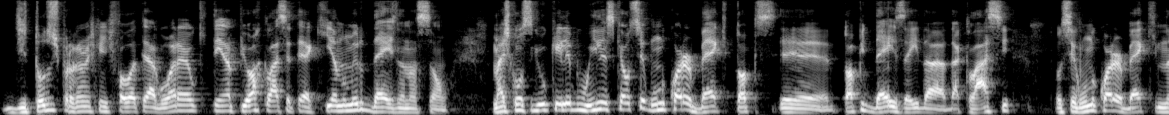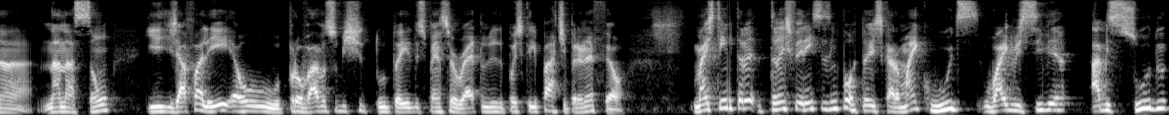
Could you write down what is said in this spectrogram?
de todos os programas que a gente falou até agora, é o que tem a pior classe até aqui, a número 10 na nação mas conseguiu o Caleb Williams, que é o segundo quarterback top, é, top 10 aí da, da classe, o segundo quarterback na, na nação, e já falei, é o provável substituto aí do Spencer Rattler depois que ele partir para a NFL. Mas tem tra transferências importantes, cara. Mike Woods, wide receiver absurdo.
